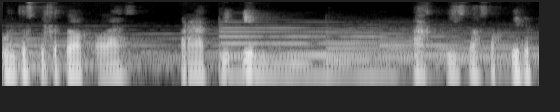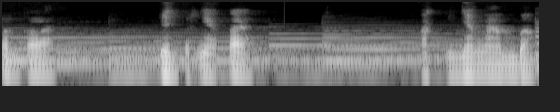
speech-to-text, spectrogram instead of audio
untuk si ketua kelas perhatiin kaki sosok di depan kelas. Dan ternyata kakinya ngambang.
